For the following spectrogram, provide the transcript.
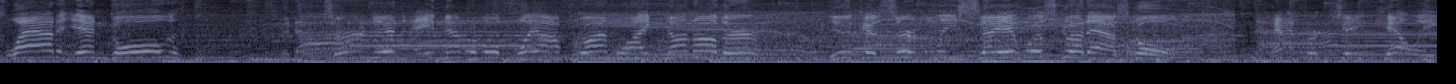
clad in gold, turned in a memorable playoff run like none other. You can certainly say it was good as gold. Patrick J. Kelly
